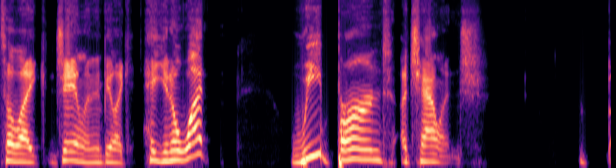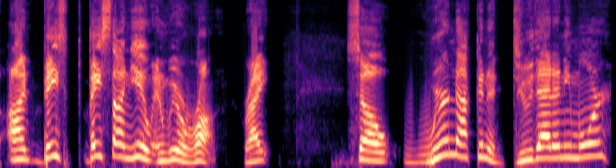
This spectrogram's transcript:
to like Jaylen and be like, hey, you know what? We burned a challenge on based based on you and we were wrong right? So we're not going to do that anymore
